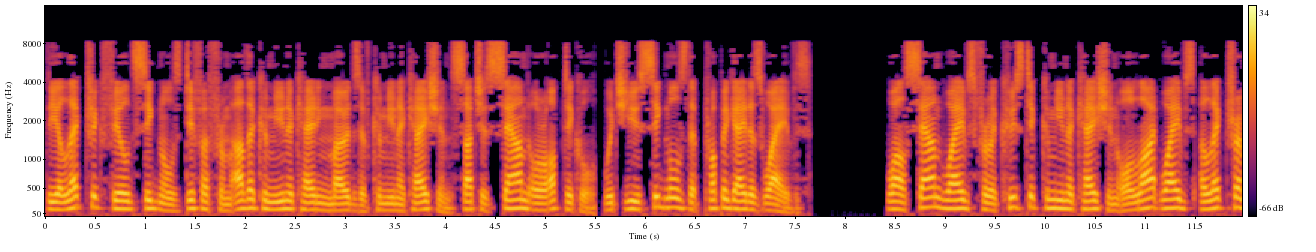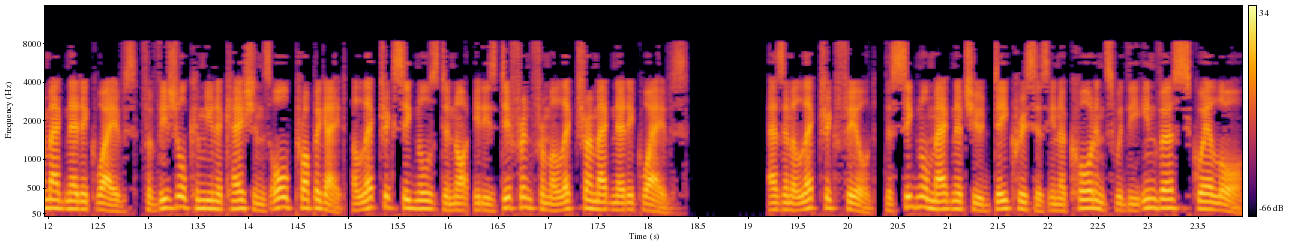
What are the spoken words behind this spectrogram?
The electric field signals differ from other communicating modes of communication such as sound or optical, which use signals that propagate as waves. While sound waves for acoustic communication or light waves, electromagnetic waves for visual communications all propagate, electric signals do not it is different from electromagnetic waves. As an electric field, the signal magnitude decreases in accordance with the inverse square law,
